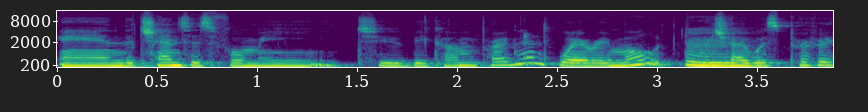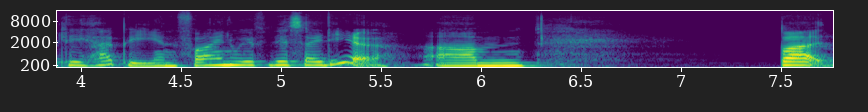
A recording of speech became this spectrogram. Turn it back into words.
and the chances for me to become pregnant were remote, mm. which I mm. was perfectly happy and fine with this idea. Um, but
